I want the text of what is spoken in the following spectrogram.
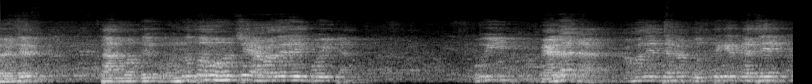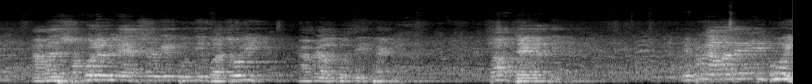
হয়েছে। তার মধ্যে অন্যতম হচ্ছে আমাদের এই বইটা। বই মেলাটা আমাদের যেন প্রত্যেকের কাছে আমাদের সকলে মিলে একসঙ্গে প্রতি বছরই আমরা উপস্থিত থাকি। সব জায়গাতেই। এবং আমাদের এই বই,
